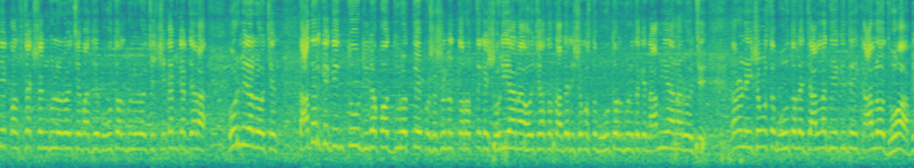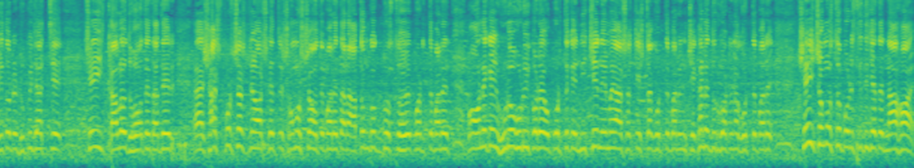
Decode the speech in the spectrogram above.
যে কনস্ট্রাকশনগুলো রয়েছে বা যে বহুতলগুলো রয়েছে সেখানকার যারা কর্মীরা রয়েছেন, তাদেরকে কিন্তু নিরাপদ দূরত্বে প্রশাসনের তরফ থেকে সরিয়ে আনা হয়েছে, অর্থাৎ তাদের এই সমস্ত বহুতলগুলো থেকে নামিয়ে আনা রয়েছে। কারণ এই সমস্ত বহুতলের জানলা দিয়ে কিন্তু এই কালো ধোঁয়া ভিতরে ঢুকে যাচ্ছে। সেই কালো ধোঁয়াতে তাদের শ্বাস প্রশ্বাস নেওয়ার ক্ষেত্রে সমস্যা হতে পারে, তারা আতঙ্কগ্রস্ত হয়ে পড়তে পারেন বা অনেকেই হুড়োহুড়ি করে ওপর থেকে নিচে নেমে আসার চেষ্টা করতে পারেন, সেখানে দুর্ঘটনা ঘটতে পারে। সেই সমস্ত পরিস্থিতি যাতে না হয়,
